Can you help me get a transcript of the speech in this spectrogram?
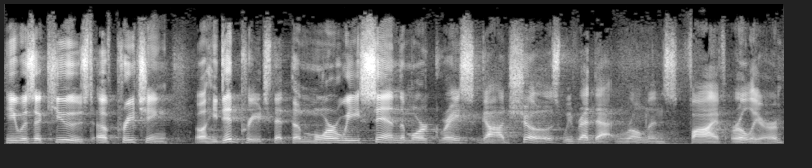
He was accused of preaching, well, he did preach that the more we sin, the more grace God shows. We read that in Romans 5 earlier.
